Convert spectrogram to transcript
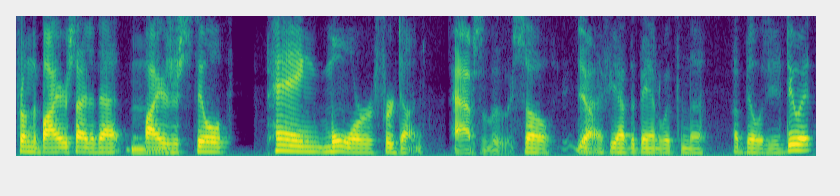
from the buyer side of that, Mhm. buyers are still paying more for done. Absolutely. So yeah, Yeah. if you have the bandwidth and the ability to do it,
